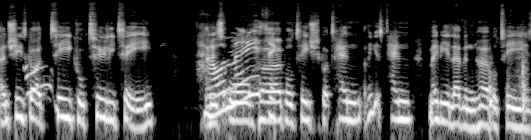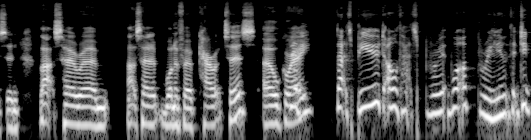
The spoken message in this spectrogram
and she's got a tea called Tuuli tea, and it's amazing. all herbal tea. She's got ten, I think it's ten, maybe eleven herbal teas, and that's her. um That's her one of her characters, Earl Grey. That's beautiful. Oh, that's br- what a brilliant thing. Did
